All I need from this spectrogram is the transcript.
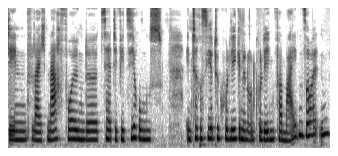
den vielleicht nachfolgende zertifizierungsinteressierte Kolleginnen und Kollegen vermeiden sollten?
